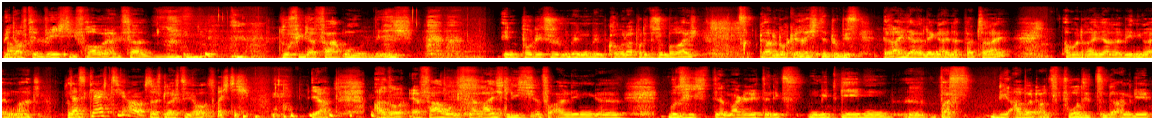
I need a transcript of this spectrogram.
mit auf den Weg. Die Frau hat ja so viel Erfahrung wie ich in politischem, im, im kommunalpolitischen Bereich gerade noch gerechnet. Du bist drei Jahre länger in der Partei, aber drei Jahre weniger im Rat. So. Das gleicht sich aus. Das gleicht sich aus. Richtig. Ja, also Erfahrung ist da reichlich. Vor allen Dingen äh, muss ich der Margarete nichts mitgeben, äh, was die Arbeit als Vorsitzende angeht.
